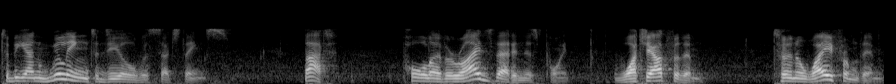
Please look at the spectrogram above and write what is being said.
to be unwilling to deal with such things. But Paul overrides that in this point. Watch out for them, turn away from them,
